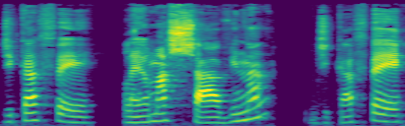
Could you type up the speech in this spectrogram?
de café. Lá é uma chávena de café.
